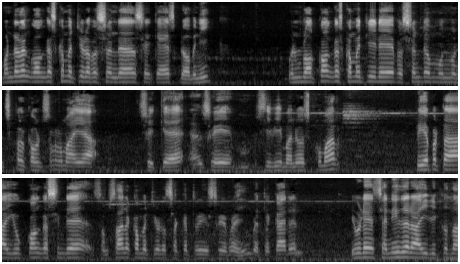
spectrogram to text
മണ്ഡലം കോൺഗ്രസ് കമ്മിറ്റിയുടെ president Shri K S Dominic മുൻ ബ്ലോക്ക് കോൺഗ്രസ് കമ്മിറ്റിയുടെ പ്രസിഡന്റും മുൻ മുനിസിപ്പൽ കൗൺസിലറുമായ Shri K Shri C V Manoj Kumar പ്രിയപ്പെട്ട യൂത്ത് കോൺഗ്രസിന്റെ സംസ്ഥാന കമ്മിറ്റിയുടെ സെക്രട്ടറി ശ്രീ റഹീം വെറ്റക്കാരൻ ഇവിടെ സന്നിഹിതരായിരിക്കുന്ന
